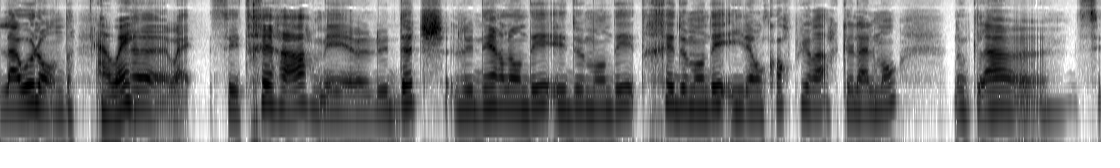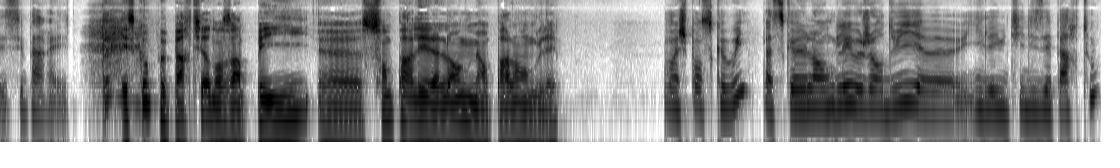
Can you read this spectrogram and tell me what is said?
la Hollande. Ah ouais? Euh, ouais, c'est très rare, mais euh, le Dutch, le néerlandais est demandé, très demandé, et il est encore plus rare que l'allemand. Donc là, euh, c'est pareil. Est-ce qu'on peut partir dans un pays euh, sans parler la langue, mais en parlant anglais? Moi, je pense que oui, parce que l'anglais aujourd'hui, euh, il est utilisé partout.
